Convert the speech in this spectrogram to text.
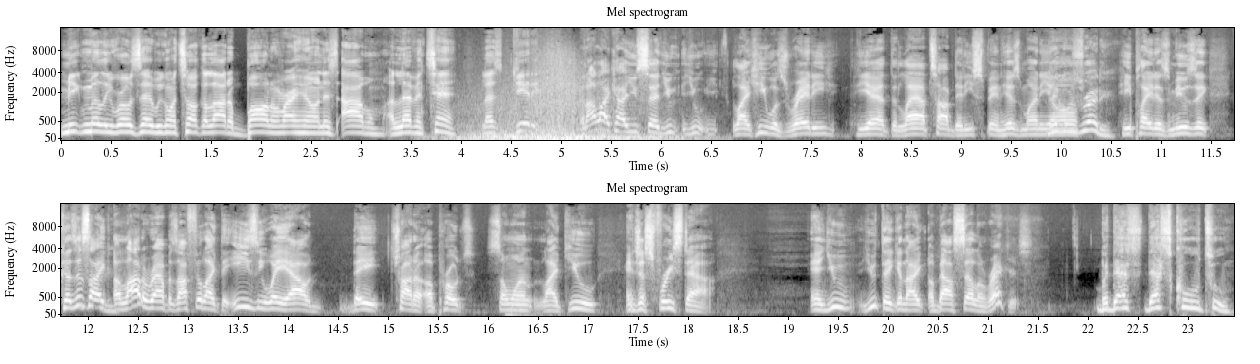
Meek Millie Rose. We're gonna talk a lot of balling right here on this album. 1110. Let's get it. And I like how you said you you like he was ready. He had the laptop that he spent his money Nigga on. was ready. He played his music because it's like a lot of rappers. I feel like the easy way out. They try to approach someone like you and just freestyle. And you you thinking like about selling records. But that's that's cool too.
